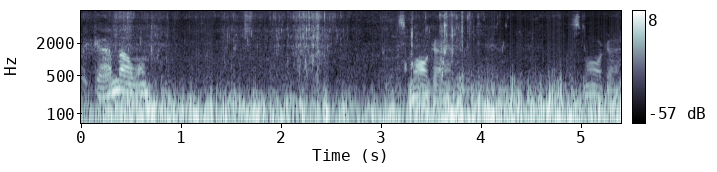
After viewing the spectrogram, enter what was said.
I got another one. Small guy. Small guy.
